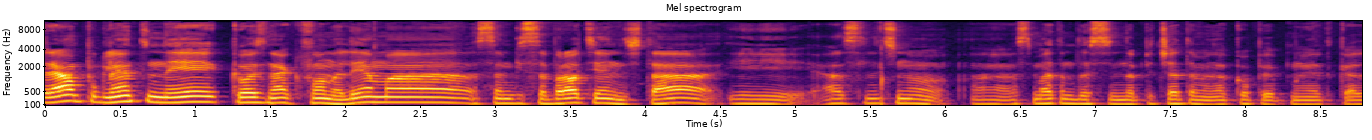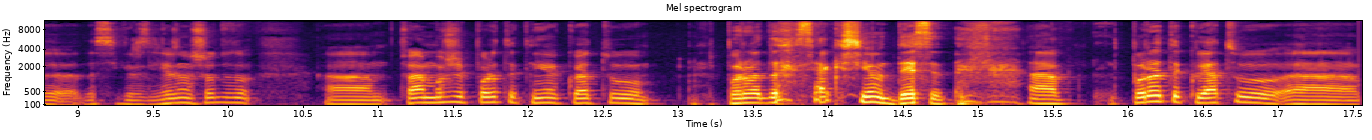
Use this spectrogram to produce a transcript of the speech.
реално погледнато не е кой знае какво, нали, ама съм ги събрал тия неща и аз лично а, смятам да си напечатам една копия, поне така да, да си ги разглеждам, защото а, това е може първата книга, която първата, сякаш имам 10. А, първата, която а,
